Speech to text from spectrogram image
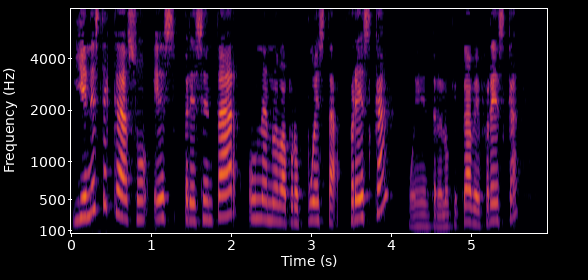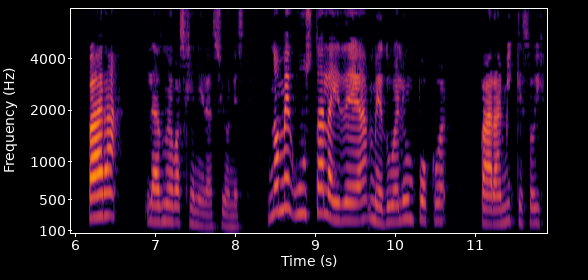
Y en este caso es presentar una nueva propuesta fresca, o entre lo que cabe fresca, para las nuevas generaciones. No me gusta la idea, me duele un poco para mí que soy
